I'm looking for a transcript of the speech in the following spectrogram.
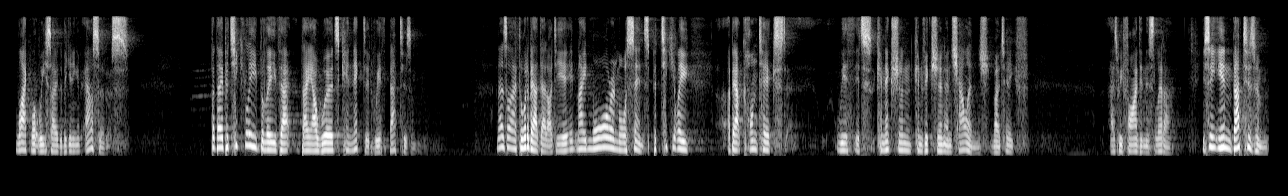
like what we say at the beginning of our service. But they particularly believe that they are words connected with baptism. And as I thought about that idea, it made more and more sense, particularly about context with its connection, conviction, and challenge motif, as we find in this letter. You see, in baptism,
